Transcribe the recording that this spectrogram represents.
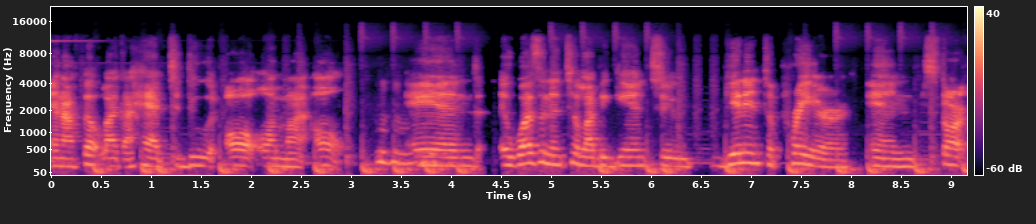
and i felt like i had to do it all on my own. Mm-hmm. and it wasn't until i began to get into prayer and start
